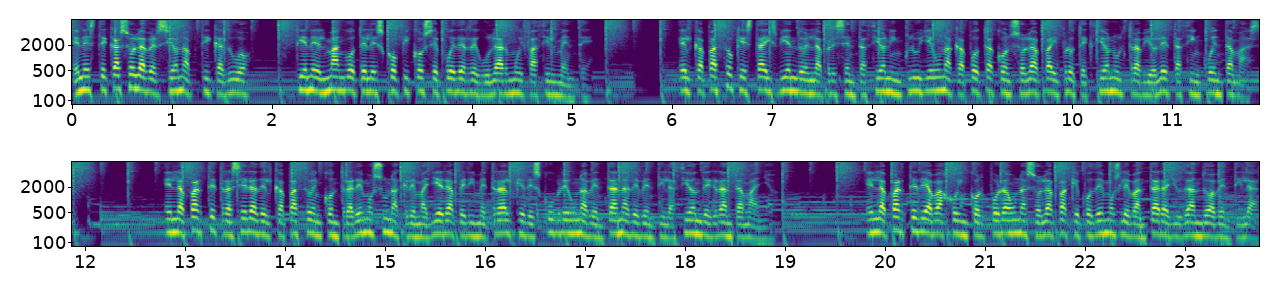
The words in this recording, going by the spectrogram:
En este caso la versión Aptica Duo, tiene el mango telescópico se puede regular muy fácilmente. El capazo que estáis viendo en la presentación incluye una capota con solapa y protección ultravioleta 50 más. En la parte trasera del capazo encontraremos una cremallera perimetral que descubre una ventana de ventilación de gran tamaño. En la parte de abajo incorpora una solapa que podemos levantar ayudando a ventilar.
